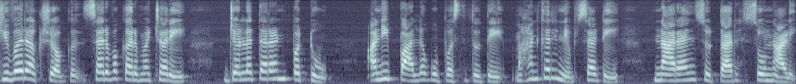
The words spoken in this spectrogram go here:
जीवरक्षक सर्व कर्मचारी जलतरणपटू आणि पालक उपस्थित होते. महानकरी न्यूजसाठी नारायण सुतार सोनाळी.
